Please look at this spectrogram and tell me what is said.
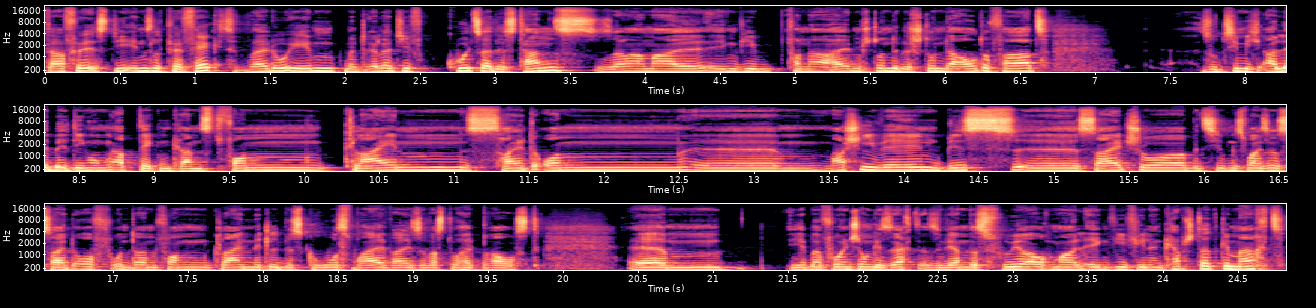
dafür ist die Insel perfekt, weil du eben mit relativ kurzer Distanz, sagen wir mal irgendwie von einer halben Stunde bis Stunde Autofahrt, so ziemlich alle Bedingungen abdecken kannst. Von kleinen Side-on äh, Maschi-Wellen bis äh, Sideshore bzw. Side-off und dann von klein, mittel bis groß wahlweise, was du halt brauchst. Ähm, ich habe ja vorhin schon gesagt, also wir haben das früher auch mal irgendwie viel in Kapstadt gemacht.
